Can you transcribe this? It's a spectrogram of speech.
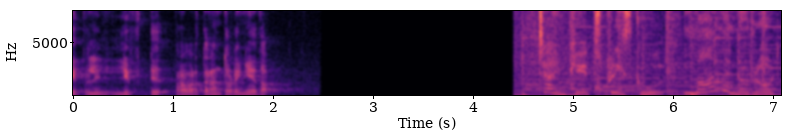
ഏപ്രിലിൽ ലിഫ്റ്റ് പ്രവർത്തനം തുടങ്ങിയത്. Time kids pre school road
